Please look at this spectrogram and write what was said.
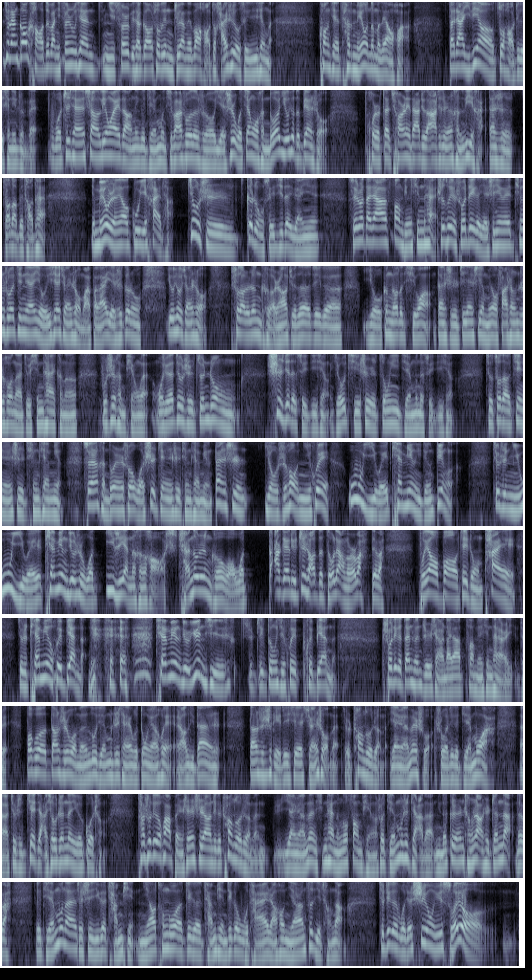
就连高考对吧？你分数线你分数比他高，说不定你志愿没报好，都还是有随机性的。况且它没有那么量化，大家一定要做好这个心理准备。我之前上另外一档那个节目《奇葩说》的时候，也是我见过很多优秀的辩手。或者在圈内大家觉得啊这个人很厉害，但是早早被淘汰，也没有人要故意害他，就是各种随机的原因。所以说大家放平心态。之所以说这个，也是因为听说今年有一些选手嘛，本来也是各种优秀选手受到了认可，然后觉得这个有更高的期望，但是这件事情没有发生之后呢，就心态可能不是很平稳。我觉得就是尊重世界的随机性，尤其是综艺节目的随机性，就做到尽人事听天命。虽然很多人说我是尽人事听天命，但是。有时候你会误以为天命已经定了，就是你误以为天命就是我一直演得很好，全都认可我，我大概率至少得走两轮吧，对吧？不要抱这种太就是天命会变的，天命就是运气，这东西会会变的。说这个单纯只是想让大家放平心态而已。对，包括当时我们录节目之前有个动员会，然后李诞当时是给这些选手们，就是创作者们、演员们说说这个节目啊，呃，就是借假修真的一个过程。他说这个话本身是让这个创作者们、演员们心态能够放平，说节目是假的，你的个人成长是真的，对吧？这个节目呢，这是一个产品，你要通过这个产品、这个舞台，然后你要让自己成长。就这个，我觉得适用于所有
